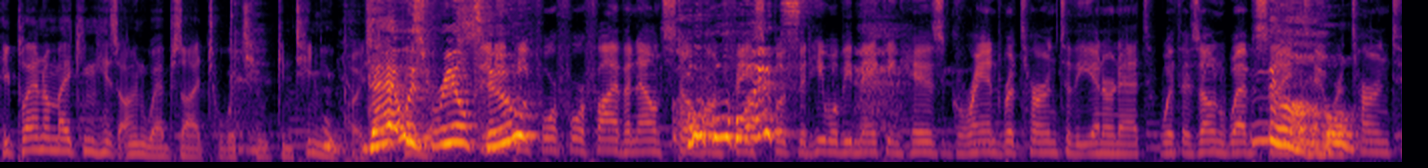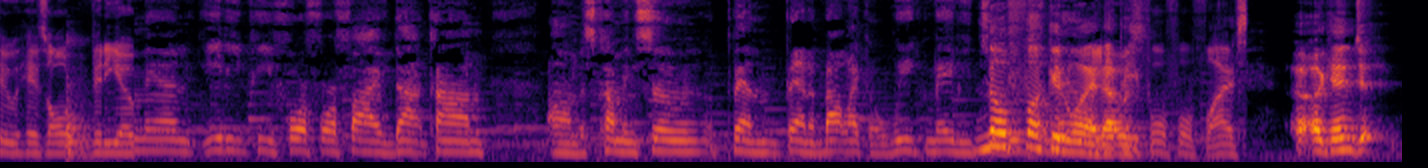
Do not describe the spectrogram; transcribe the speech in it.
He planned on making his own website to which he would continue posting. That was real too. EDP445 announced over on Facebook that he will be making his grand return to the internet with his own website no. to return to his old video. Man, EDP445.com. Um, it's coming soon. Been been about like a week, maybe. no fucking way. That was 445. Uh, again,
